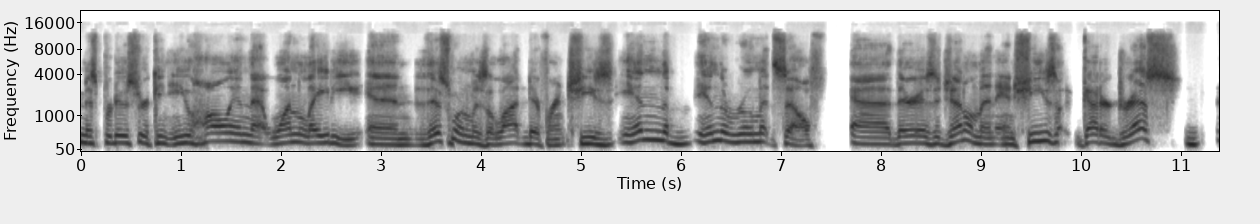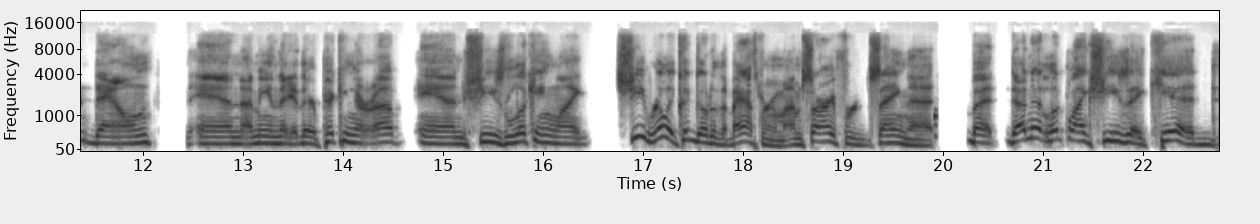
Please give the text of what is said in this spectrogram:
Miss Producer, can you haul in that one lady? And this one was a lot different. She's in the in the room itself uh, there is a gentleman and she's got her dress down. And I mean, they, they're picking her up and she's looking like she really could go to the bathroom. I'm sorry for saying that. But doesn't it look like she's a kid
